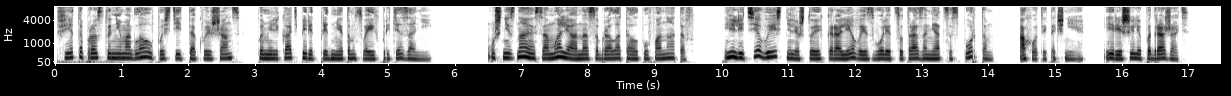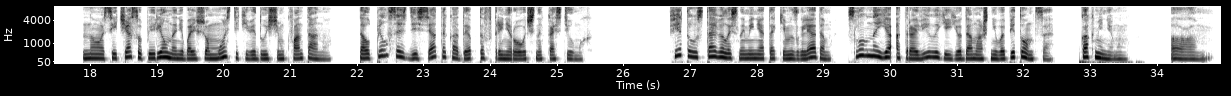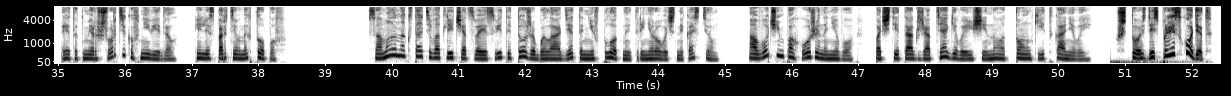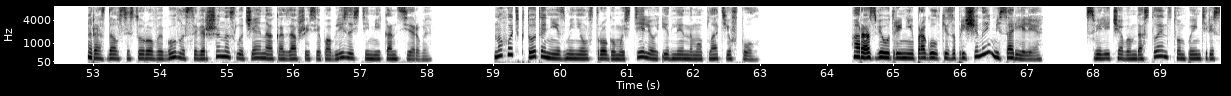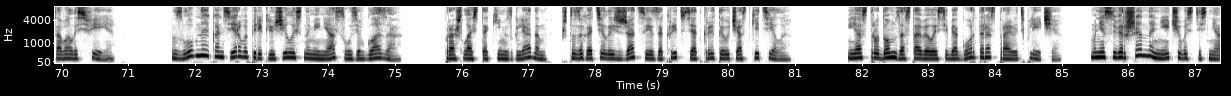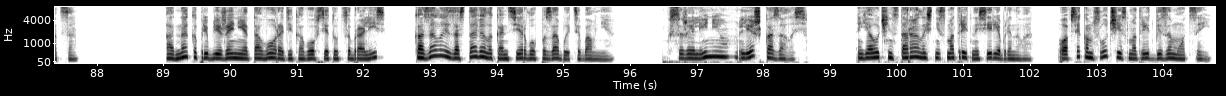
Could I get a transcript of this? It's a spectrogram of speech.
Фета просто не могла упустить такой шанс помелькать перед предметом своих притязаний. Уж не знаю, сама ли она собрала толпу фанатов, или те выяснили, что их королева изволит с утра заняться спортом, охотой точнее, и решили подражать. Но сейчас у перил на небольшом мостике, ведущем к фонтану, толпился с десяток адептов в тренировочных костюмах. Фета уставилась на меня таким взглядом, словно я отравила ее домашнего питомца, как минимум. А этот мир шортиков не видел? Или спортивных топов? Сама она, кстати, в отличие от своей свиты, тоже была одета не в плотный тренировочный костюм, а в очень похожий на него, почти так же обтягивающий, но тонкий тканевый. «Что здесь происходит?» Раздался суровый голос, совершенно случайно оказавшийся поблизости ми консервы. Но хоть кто-то не изменил строгому стилю и длинному платью в пол. «А разве утренние прогулки запрещены, мисс Арелия?» С величавым достоинством поинтересовалась фея. Злобная консерва переключилась на меня, сузив глаза. Прошлась таким взглядом, что захотелось сжаться и закрыть все открытые участки тела. Я с трудом заставила себя гордо расправить плечи. Мне совершенно нечего стесняться. Однако приближение того, ради кого все тут собрались, казалось, заставило консерву позабыть обо мне. К сожалению, лишь казалось. Я очень старалась не смотреть на Серебряного, во всяком случае смотреть без эмоций.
